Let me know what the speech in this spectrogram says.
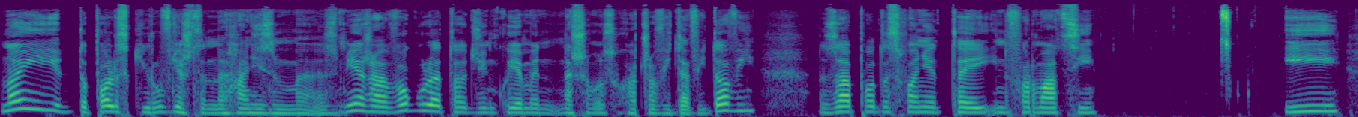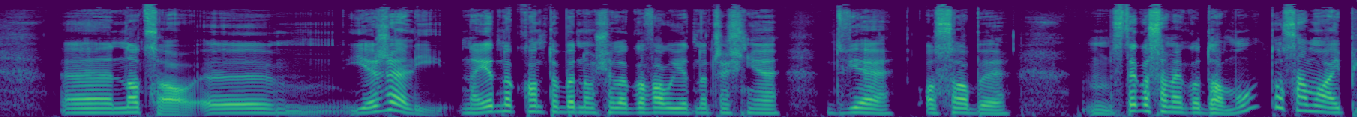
No i do Polski również ten mechanizm zmierza. W ogóle to dziękujemy naszemu słuchaczowi Dawidowi za podesłanie tej informacji. I E, no co, jeżeli na jedno konto będą się logowały jednocześnie dwie osoby, z tego samego domu, to samo IP,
